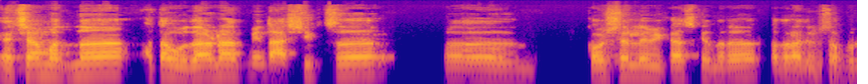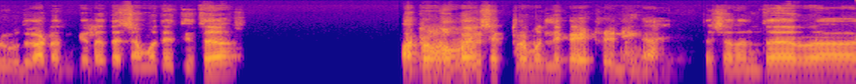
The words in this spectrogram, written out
याच्यामधनं आता उदाहरणार्थ मी नाशिकचं कौशल्य विकास केंद्र पंधरा दिवसापूर्वी उद्घाटन केलं. त्याच्यामध्ये तिथं ऑटोमोबाईल सेक्टर मधले काही ट्रेनिंग आहे. त्याच्यानंतर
